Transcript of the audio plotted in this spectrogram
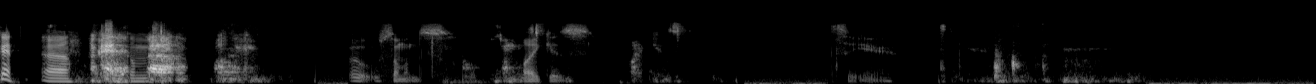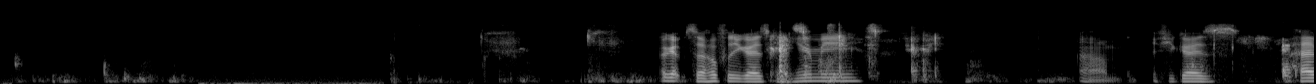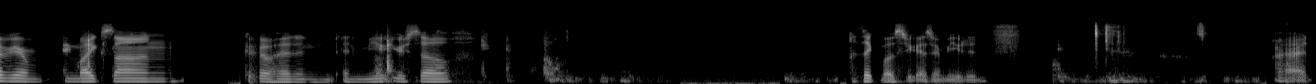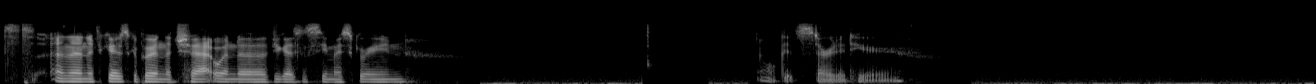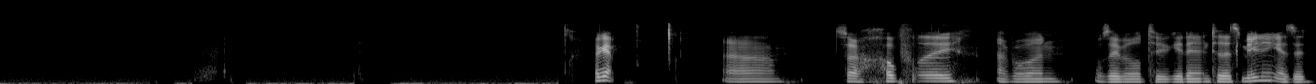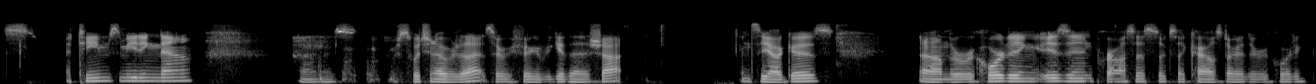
Okay. Uh, welcome. Oh, someone's mic is. Let's see here. Okay, so hopefully you guys can hear me. Um, if you guys have your mics on, go ahead and, and mute yourself. I think most of you guys are muted. All right, and then if you guys could put in the chat window, if you guys can see my screen. We'll get started here. Okay. Um, so hopefully everyone was able to get into this meeting as it's a Teams meeting now. Um, we're switching over to that, so we figured we'd give that a shot and see how it goes. Um, the recording is in process. Looks like Kyle started the recording.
